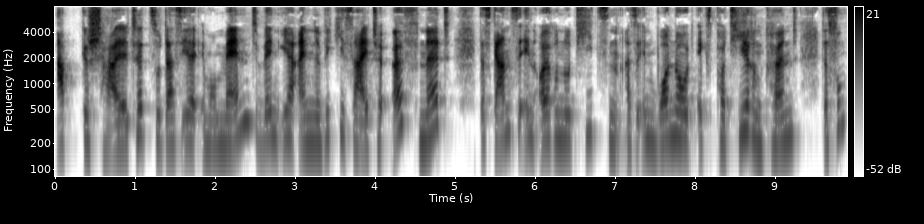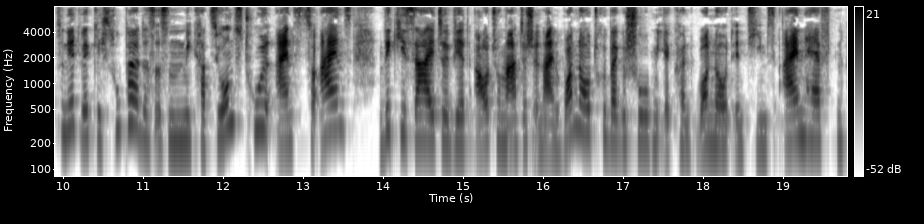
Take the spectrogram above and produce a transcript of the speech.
abgeschaltet, so dass ihr im Moment, wenn ihr eine Wiki-Seite öffnet, das Ganze in eure Notizen, also in OneNote exportieren könnt. Das funktioniert wirklich super. Das ist ein Migrationstool eins zu eins. Wiki-Seite wird automatisch in ein OneNote rübergeschoben. Ihr könnt OneNote in Teams einheften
